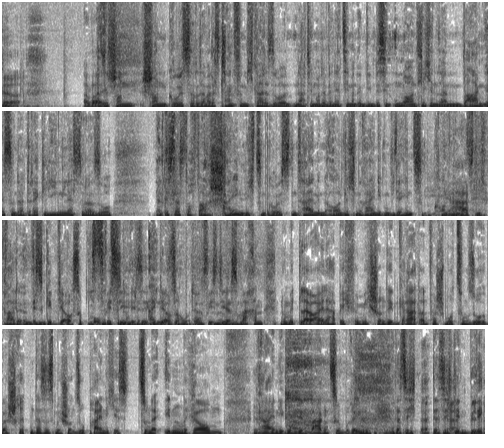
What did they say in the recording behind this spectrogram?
Ja. Aber Also schon, schon größere, weil das klang für mich gerade so nach dem Motto, wenn jetzt jemand irgendwie ein bisschen unordentlich in seinem Wagen ist und da Dreck liegen lässt oder so, Dann ist das doch wahrscheinlich zum größten Teil mit einer ordentlichen Reinigung wieder hinzubekommen. wenn Ja, jetzt nicht gerade irgendwie es gibt ja auch so Profis, die, es gibt ja auch so hast Profis, die das machen. Nur mittlerweile habe ich für mich schon den Grad an Verschmutzung so überschritten, dass es mir schon so peinlich ist, zu einer Innenraumreinigung den Wagen zu bringen, dass ich, dass ich den Blick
